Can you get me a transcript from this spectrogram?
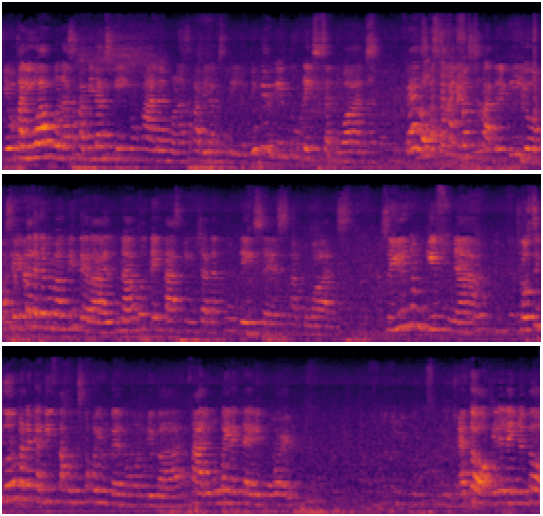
Yung kaliwa mo nasa kabilang state, yung kanan mo nasa kabilang state. You can be in two places at once. Pero mas kakaiba sa Padre Pio kasi talaga namang literal na multitasking siya na two places at once. So, yun yung gift niya. So, siguro pa nagka-gift ako, gusto ko yung gano'n, di ba? Talo mo pa yung nag-teleport. Eto, kilala niyo to.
